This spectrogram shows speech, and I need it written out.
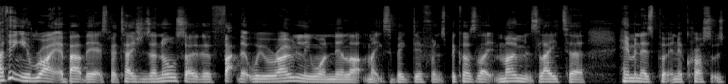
I think you're right about the expectations, and also the fact that we were only one 0 up makes a big difference because, like moments later, Jimenez put in a cross that was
